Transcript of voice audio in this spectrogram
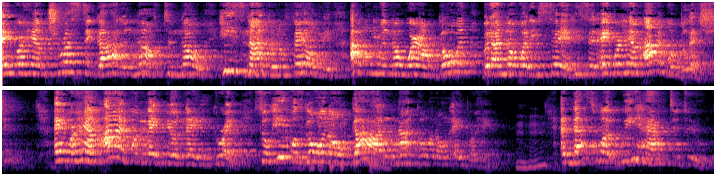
Abraham trusted God enough to know he's not going to fail me. I don't even know where I'm going, but I know what he said. He said, Abraham, I will bless you. Abraham, I will make your name great. So he was going on God and not going on Abraham. Mm-hmm. And that's what we have to do.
